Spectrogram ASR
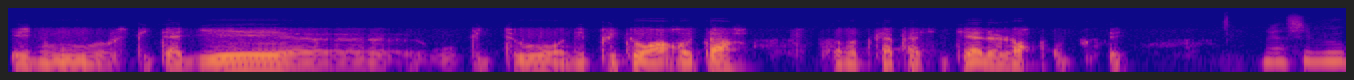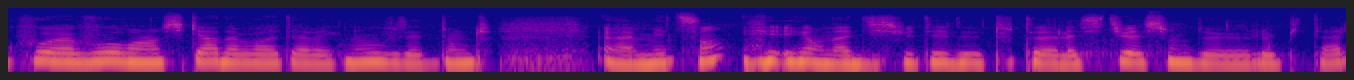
Et nous, hospitaliers, euh, hôpitaux, on est plutôt en retard sur notre capacité à le leur proposer. Merci beaucoup à vous, Roland Sicard, d'avoir été avec nous. Vous êtes donc euh, médecin et on a discuté de toute la situation de l'hôpital.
